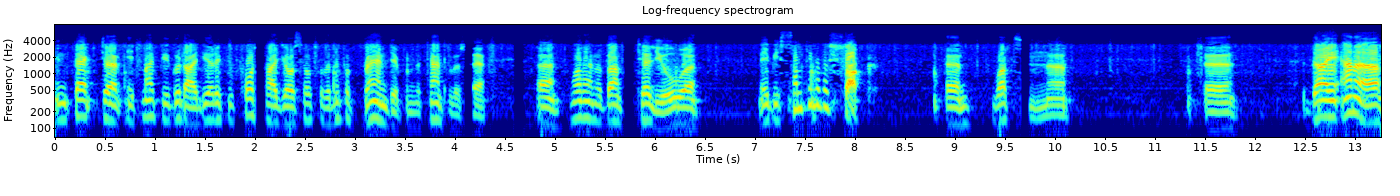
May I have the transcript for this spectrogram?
In fact, uh, it might be a good idea if you fortified yourself with a nip of brandy from the Tantalus there. Uh, what I'm about to tell you uh, may be something of a shock. Um, Watson, uh, uh, Diana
